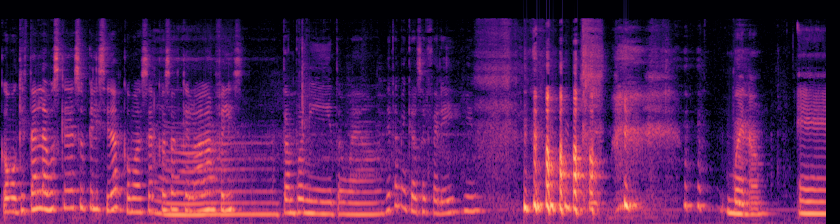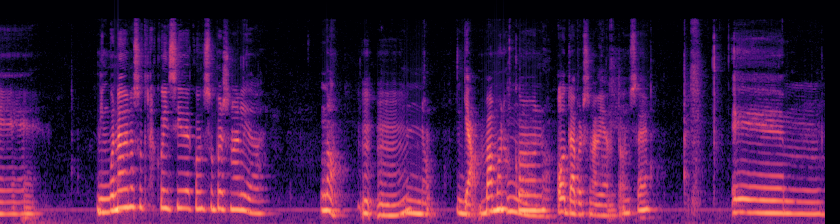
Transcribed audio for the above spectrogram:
como que está en la búsqueda de su felicidad, como hacer cosas que lo hagan feliz. Ah, Tan bonito, weón. Yo también quiero ser feliz. Bueno, eh, ninguna de nosotras coincide con su personalidad. No. No. Ya, vámonos No, con no. otra personalidad entonces. Em,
